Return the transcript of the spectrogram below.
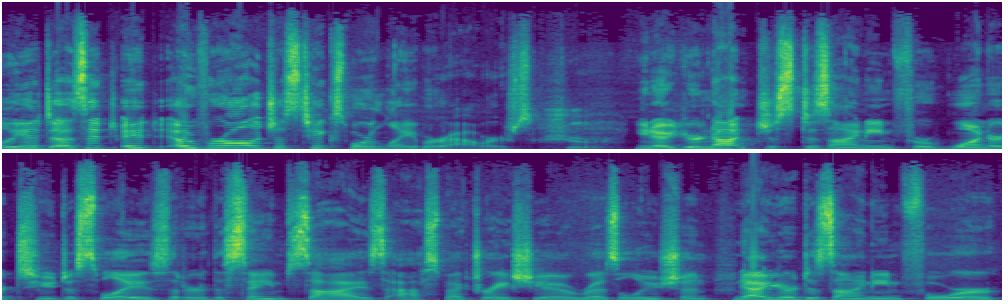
Absolutely, it does. It, it overall it just takes more labor hours. Sure. You know, you're not just designing for one or two displays that are the same size, aspect ratio, resolution. Now you're designing for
